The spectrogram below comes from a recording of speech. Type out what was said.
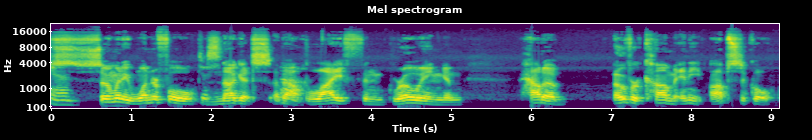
And so many wonderful just, nuggets about uh, life and growing and how to overcome any obstacle.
